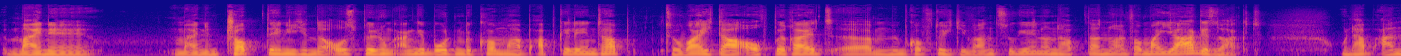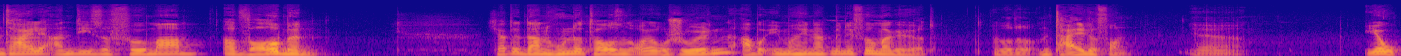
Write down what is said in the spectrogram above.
meine, meinen Job, den ich in der Ausbildung angeboten bekommen habe, abgelehnt habe. So war ich da auch bereit, äh, mit dem Kopf durch die Wand zu gehen und habe dann einfach mal Ja gesagt und habe Anteile an dieser Firma erworben. Ich hatte dann 100.000 Euro Schulden, aber immerhin hat mir eine Firma gehört. Oder ein Teil davon. Äh, jo.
